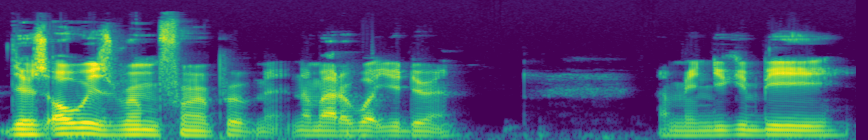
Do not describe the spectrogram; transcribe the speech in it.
there's always room for improvement, no matter what you're doing. I mean, you can be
